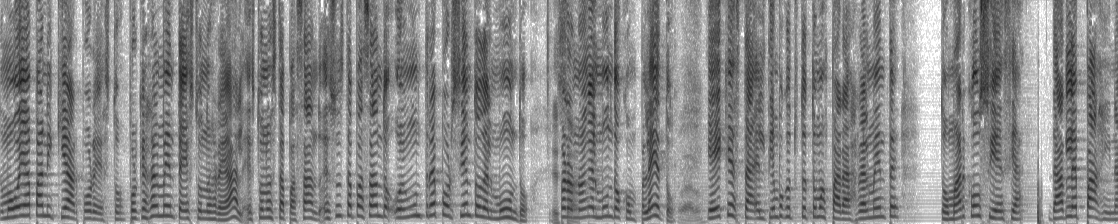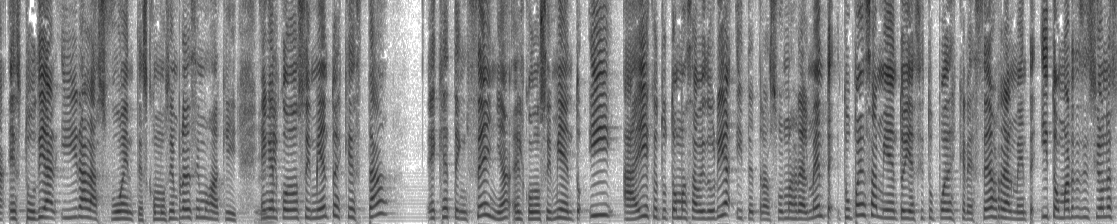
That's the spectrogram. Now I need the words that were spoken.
no me voy a paniquear por esto, porque realmente esto no es real, esto no está pasando. Eso está pasando o en un 3% del mundo, pero no en el mundo completo. Y ahí que está el tiempo que tú te tomas para realmente tomar conciencia, darle página, estudiar, ir a las fuentes, como siempre decimos aquí. En el conocimiento es que está, es que te enseña el conocimiento y ahí es que tú tomas sabiduría y te transformas realmente tu pensamiento y así tú puedes crecer realmente y tomar decisiones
